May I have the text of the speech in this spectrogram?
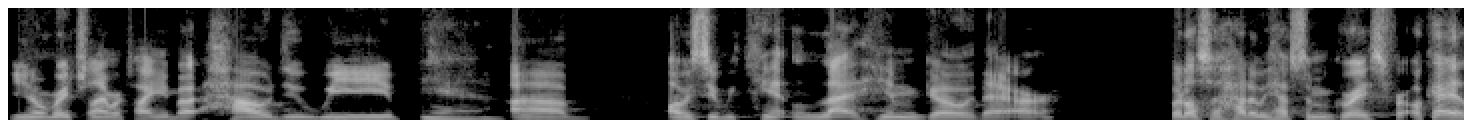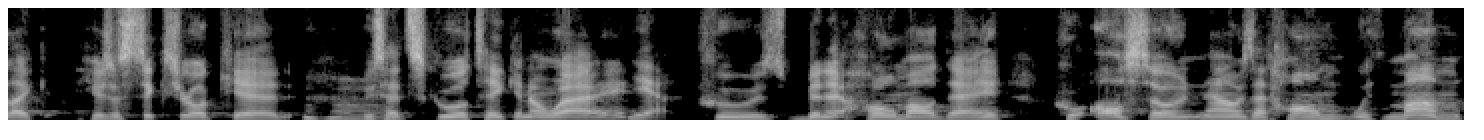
you know Rachel and I were talking about how do we yeah. um, obviously we can't let him go there but also how do we have some grace for okay like here's a six year old kid Mhm. who's had school taken away Yeah. who's been at home all day who also now is at home with mom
